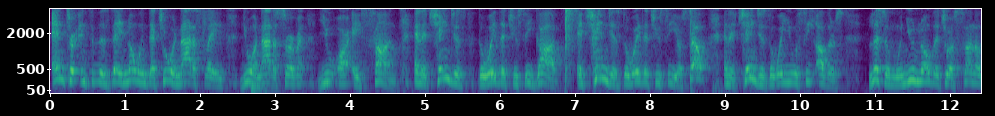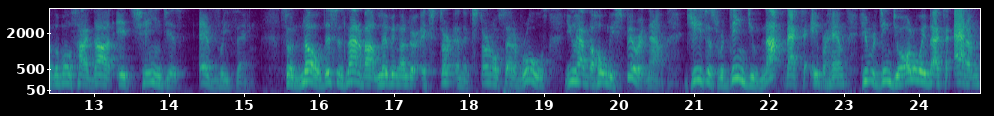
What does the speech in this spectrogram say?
Enter into this day knowing that you are not a slave, you are not a servant, you are a son. And it changes the way that you see God. It changes the way that you see yourself, and it changes the way you will see others. Listen, when you know that you're a son of the Most High God, it changes everything. So, no, this is not about living under exter- an external set of rules. You have the Holy Spirit now. Jesus redeemed you, not back to Abraham. He redeemed you all the way back to Adam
